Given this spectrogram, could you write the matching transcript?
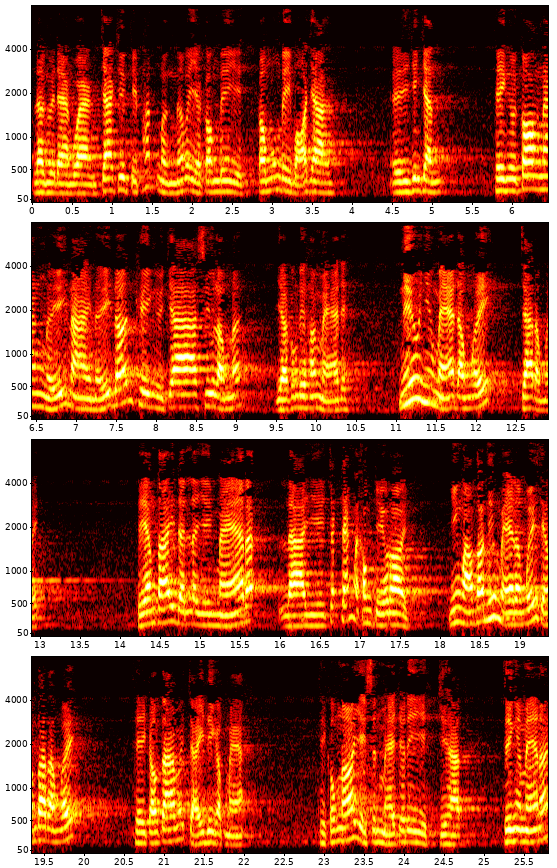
là người đàng hoàng. Cha chưa kịp hết mừng nữa, bây giờ con đi, con muốn đi bỏ cha. Đi chiến tranh. Thì người con năn nỉ, nài nỉ đến khi người cha siêu lòng nói, giờ con đi hỏi mẹ đi. Nếu như mẹ đồng ý, cha đồng ý. Thì ông ta ý định là gì mẹ đó là gì chắc chắn là không chịu rồi. Nhưng mà ông ta, nếu mẹ đồng ý thì ông ta đồng ý. Thì cậu ta mới chạy đi gặp mẹ thì cũng nói vậy xin mẹ cho đi, chị hạt thì người mẹ nói,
